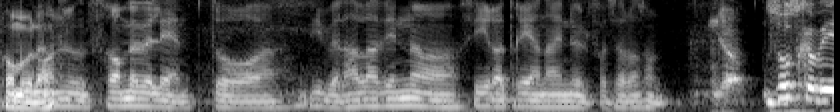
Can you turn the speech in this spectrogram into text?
framoverlent. Og de vil heller vinne 4-3 enn 1-0, for å si det sånn. Ja, så skal vi,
